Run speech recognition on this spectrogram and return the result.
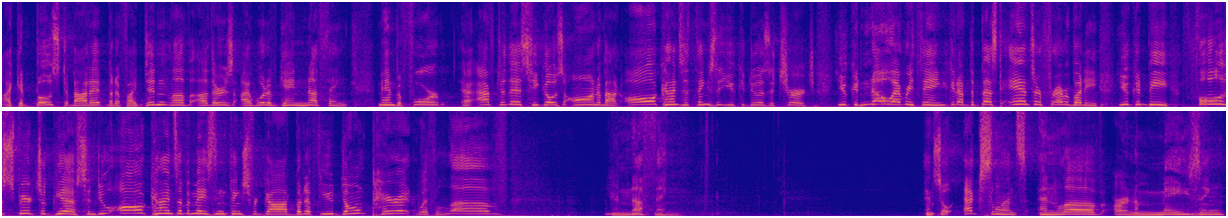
i could boast about it but if i didn't love others i would have gained nothing. Man before uh, after this he goes on about all kinds of things that you could do as a church. You could know everything. You could have the best answer for everybody. You could be full of spiritual gifts and do all kinds of amazing things for god. But if you don't pair it with love you're nothing. And so, excellence and love are an amazing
